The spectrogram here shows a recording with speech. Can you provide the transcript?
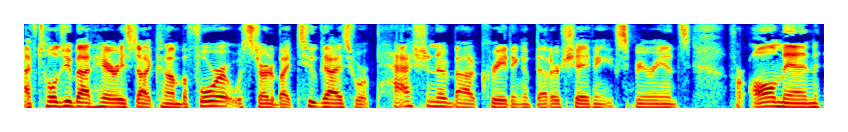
I've told you about Harry's.com before. It was started by two guys who are passionate about creating a better shaving experience for all men.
